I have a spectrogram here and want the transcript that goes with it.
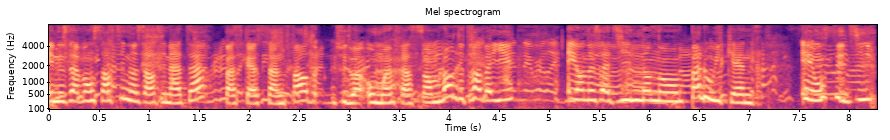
Et nous avons sorti nos ordinateurs parce qu'à Stanford, tu dois au moins faire semblant de travailler. Et on nous a dit non, non, pas le week-end. Et on s'est dit,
